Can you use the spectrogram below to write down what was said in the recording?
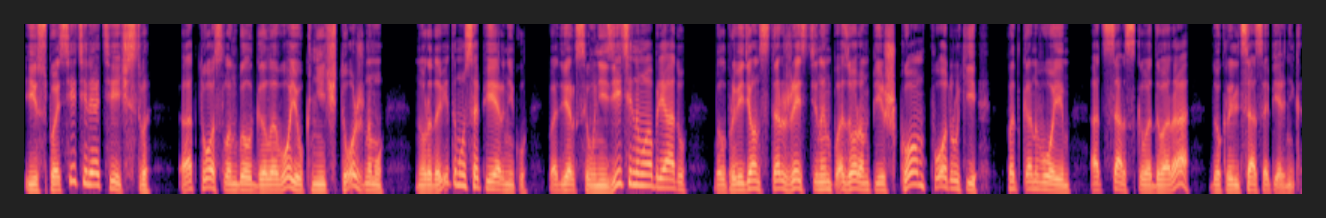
и спаситель Отечества отослан был головою к ничтожному, но родовитому сопернику, подвергся унизительному обряду, был проведен с торжественным позором пешком под руки под конвоем от царского двора до крыльца соперника.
